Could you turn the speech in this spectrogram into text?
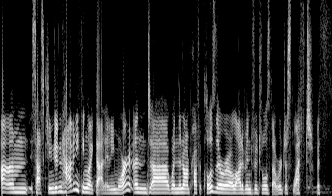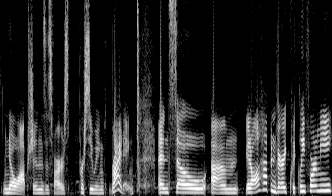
um, Saskatoon didn't have anything like that anymore. And uh, when the nonprofit closed, there were a lot of individuals that were just left with no options as far as pursuing riding. And so um, it all happened very quickly for me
